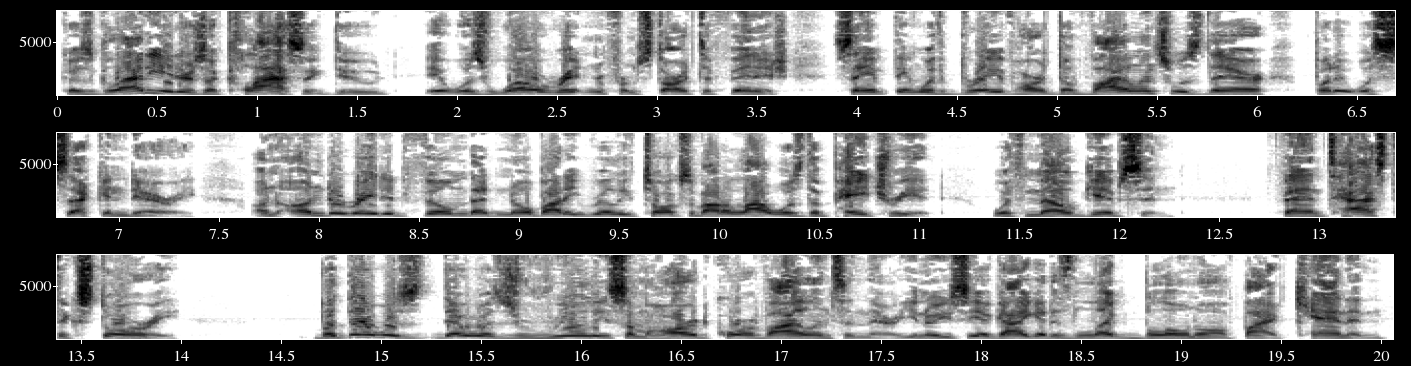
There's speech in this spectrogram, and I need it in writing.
Because Gladiator's a classic, dude. It was well written from start to finish. Same thing with Braveheart. The violence was there, but it was secondary. An underrated film that nobody really talks about a lot was The Patriot with Mel Gibson. Fantastic story. But there was there was really some hardcore violence in there. You know, you see a guy get his leg blown off by a cannon.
